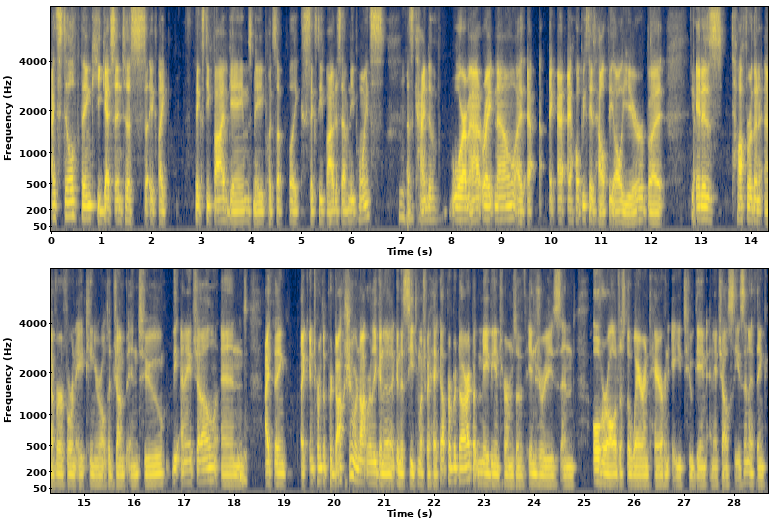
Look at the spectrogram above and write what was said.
I still think he gets into like 65 games, maybe puts up like 65 to 70 points. Mm-hmm. That's kind of where I'm at right now. I, I I hope he stays healthy all year, but yeah. it is tougher than ever for an 18 year old to jump into the NHL, and mm-hmm. I think like in terms of production, we're not really gonna gonna see too much of a hiccup for Bedard, but maybe in terms of injuries and overall just the wear and tear of an 82 game NHL season, I think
